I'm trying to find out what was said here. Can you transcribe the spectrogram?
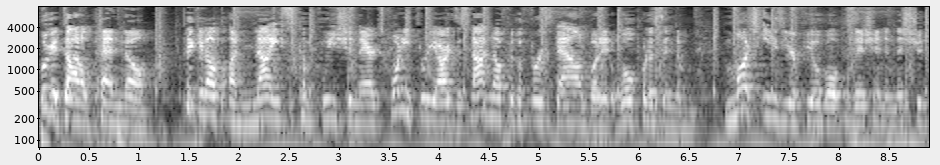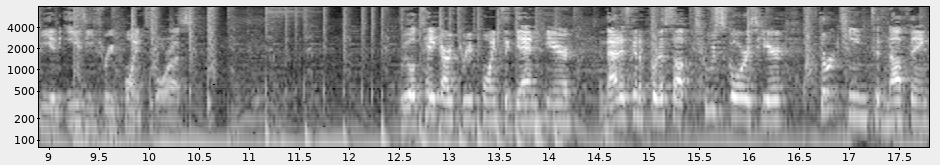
Look at Donald Penn though. Picking up a nice completion there. 23 yards. It's not enough for the first down, but it will put us into much easier field goal position, and this should be an easy three points for us. We will take our three points again here, and that is going to put us up two scores here, 13 to nothing,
